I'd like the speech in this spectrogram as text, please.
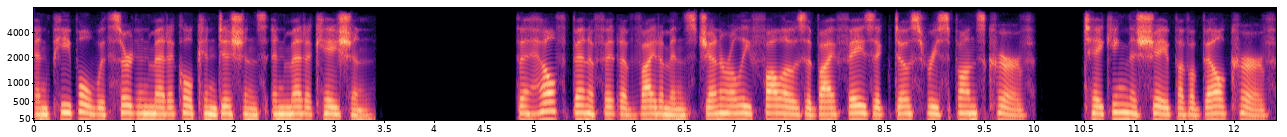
and people with certain medical conditions and medication. The health benefit of vitamins generally follows a biphasic dose-response curve, taking the shape of a bell curve,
